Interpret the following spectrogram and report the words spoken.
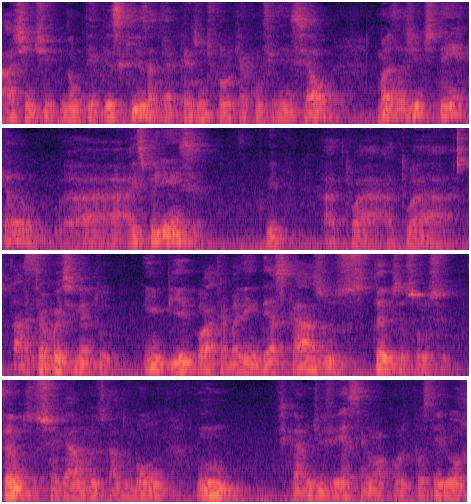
a gente não tem pesquisa, até porque a gente falou que é confidencial, mas a gente tem aquela a, a experiência, a tua, a tua, a teu conhecimento empírico, ó, trabalhei em 10 casos, tantos, eu tantos chegaram a um resultado bom, um ficaram de vez, sem um acordo posterior.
